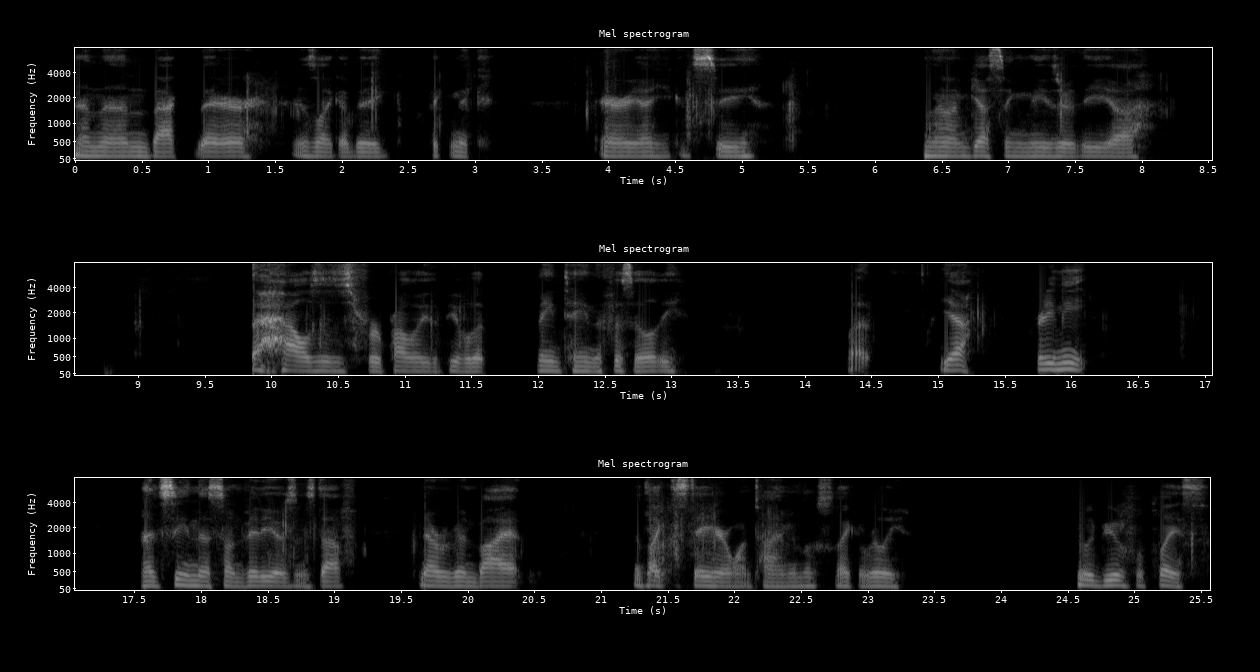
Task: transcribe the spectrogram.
And then back there is like a big picnic area you can see. And then I'm guessing these are the uh, the houses for probably the people that maintain the facility. But yeah, pretty neat. I'd seen this on videos and stuff. Never been by it. I'd like to stay here one time. It looks like a really, really beautiful place.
